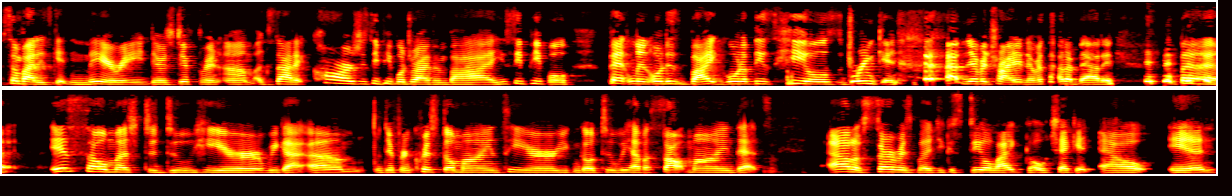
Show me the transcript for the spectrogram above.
somebody's getting married. There's different um exotic cars. You see people driving by. You see people pedaling on this bike going up these hills drinking. I've never tried it, never thought about it but it's so much to do here. We got um different crystal mines here you can go to. We have a salt mine that's out of service, but you can still like go check it out. And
